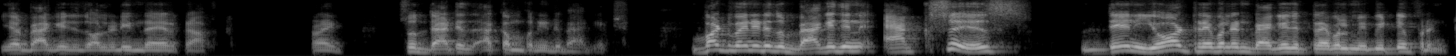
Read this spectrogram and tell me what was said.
Your baggage is already in the aircraft, right? So that is accompanied baggage. But when it is a baggage in access, then your travel and baggage travel may be different,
